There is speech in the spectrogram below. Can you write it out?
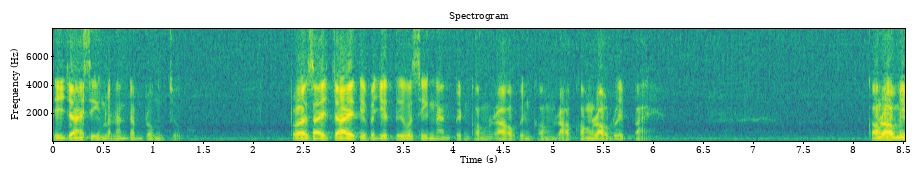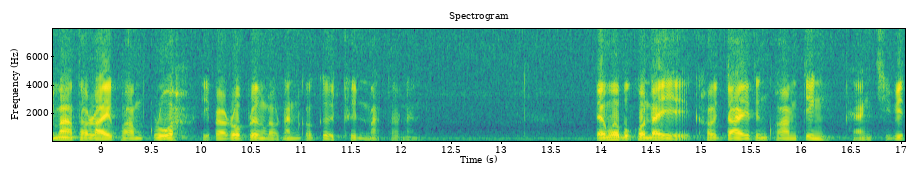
ที่จะให้สิ่งเหล่านั้นดำรงอยู่ เพราะอาศัยใจที่ไปยึดถือว่าสิ่งนั้นเป็นของเราเป็นของเราของเราด้วยไป ของเรามีมากเท่าไหร่ความกลัวที่ประรบเรื่องเหล่านั้นก็เกิดขึ้นมากเท่านั้น แต่เมื่อบุคคลได้เข้าใจถึงความจริงแห่งชีวิต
